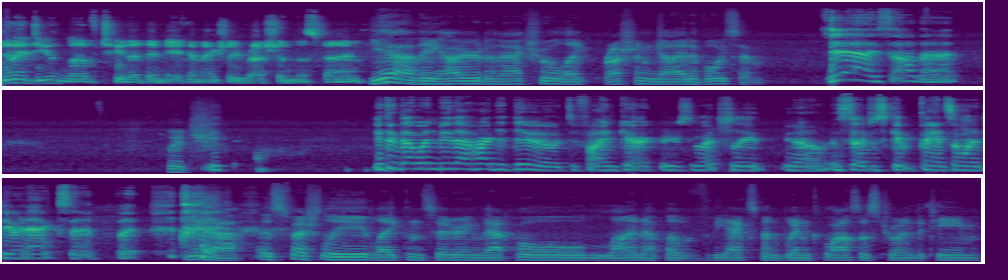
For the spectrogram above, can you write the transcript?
And I do love too that they made him actually Russian this time. Yeah, they hired an actual like Russian guy to voice him, Yeah, I saw that. which You think that wouldn't be that hard to do to find characters who actually, you know, instead of just give, paying someone to do an accent? But yeah, especially like considering that whole lineup of the X Men when Colossus joined the team.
